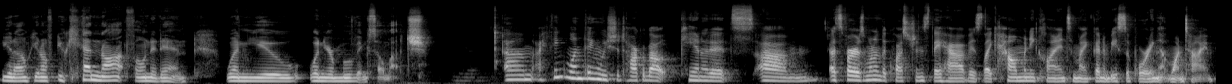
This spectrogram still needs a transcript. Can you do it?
You know, you know, you cannot phone it in when you when you're moving so much. Um, I think one thing we should talk about candidates, um, as far as one of the questions they have is like, how many clients am I going to be supporting at one time?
